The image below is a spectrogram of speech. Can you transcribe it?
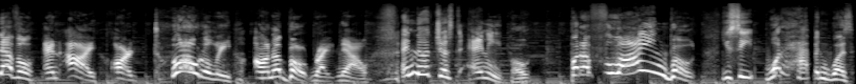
Neville, and I are totally on a boat right now. And not just any boat, but a flying boat. You see, what happened was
